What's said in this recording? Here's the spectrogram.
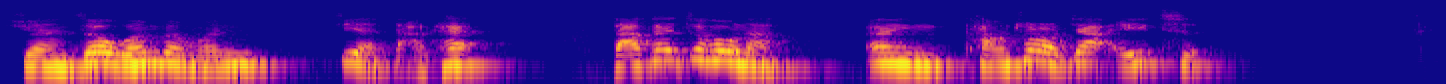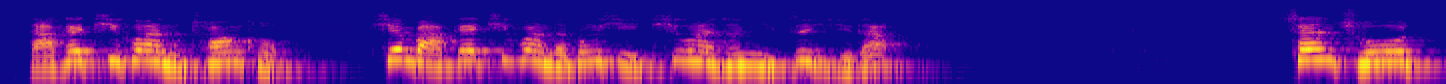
选择文本文件打开，打开之后呢，按 Ctrl 加 H，打开替换的窗口，先把该替换的东西替换成你自己的，删除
